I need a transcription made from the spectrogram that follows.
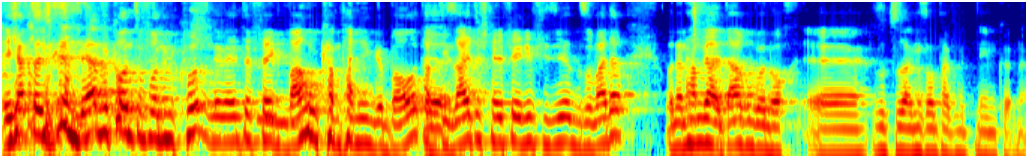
Ich habe dann ein Werbekonto von einem Kunden im Endeffekt Wahoo-Kampagnen gebaut, habe ja. die Seite schnell verifiziert und so weiter. Und dann haben wir halt darüber noch äh, sozusagen Sonntag mitnehmen können. Ja.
